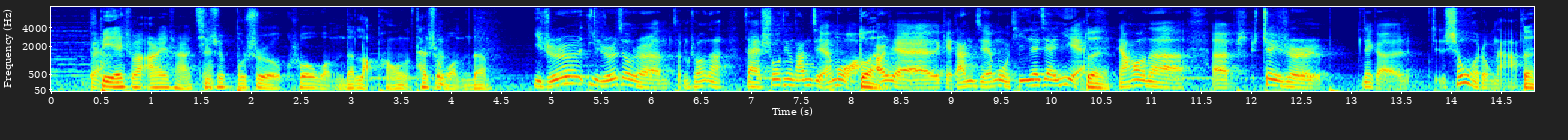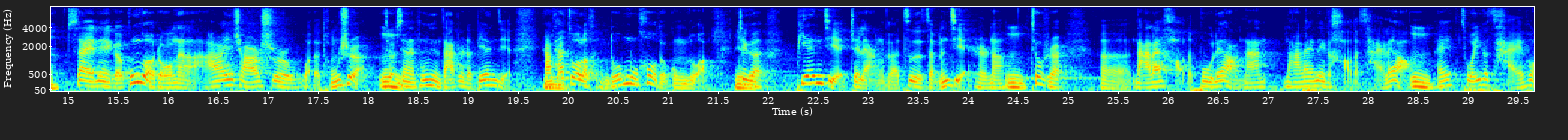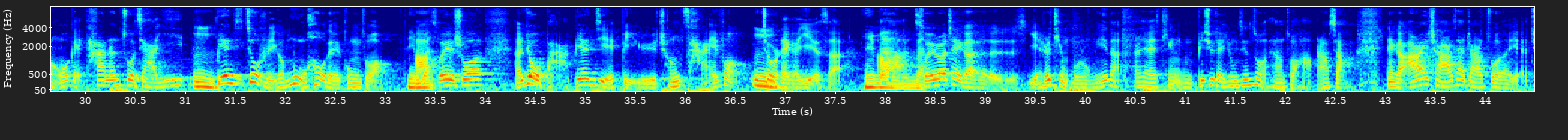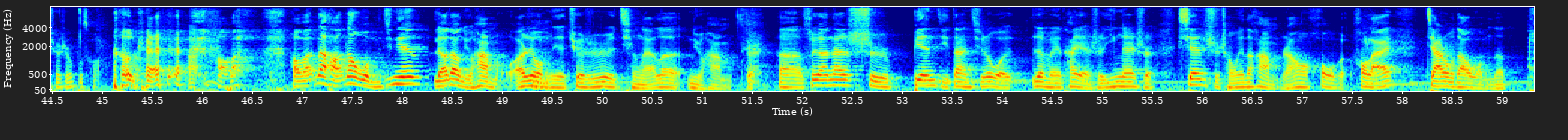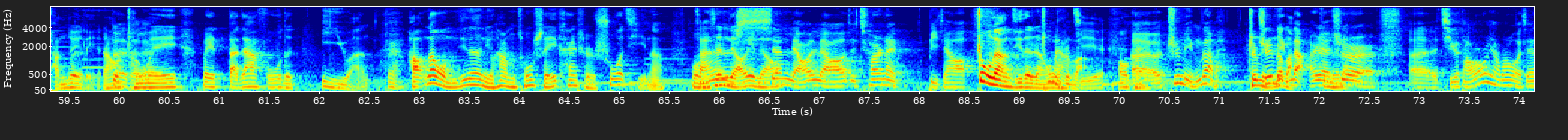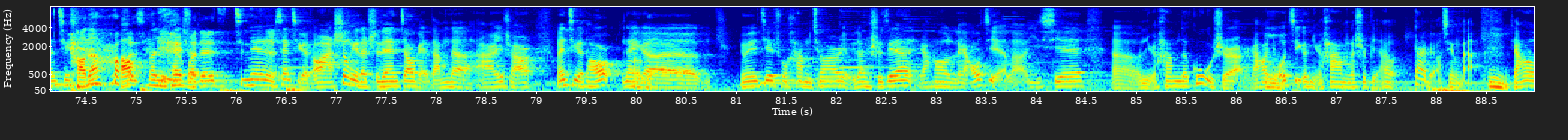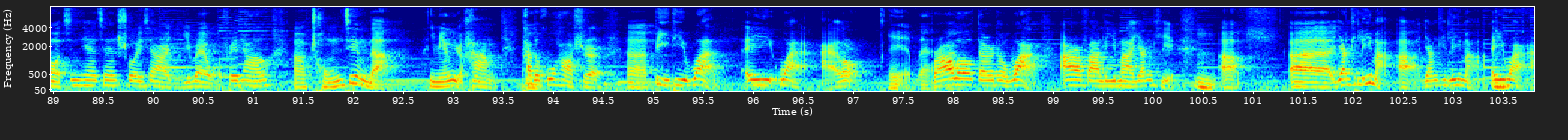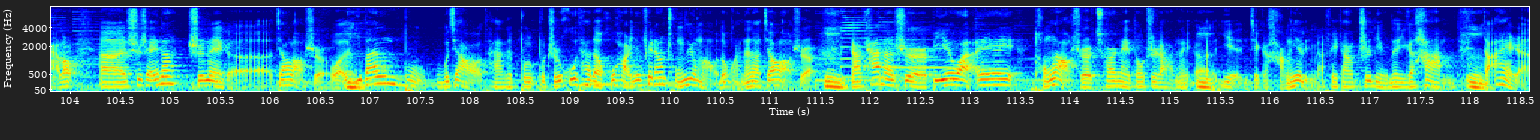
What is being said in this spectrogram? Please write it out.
B H 和 R H R 其实不是说我们的老朋友了，他是嗯。我们的一直一直就是怎么说呢，在收听咱们节目，对。而且给咱们节目提一些建议。对。然后呢，呃，这是那个生活中的啊，对，在那个工作中呢，RHR 是我的同事，嗯。就是现在通信杂志的编辑，然后他做了很多幕后的工作。这个编辑这两个字怎么解释呢？嗯。就是呃，拿来好的布料，拿拿来那个好的材料，嗯。哎，做一个裁缝，我给他人做嫁衣，嗯。编辑就是一个幕后的一个工作啊，所以说呃，又把编辑比喻成裁缝，嗯。就是这个意思。明白啊明，白。所以说这个也是挺不容易的，而且挺必须得用心做才能做好。然后小那个 RHR 在这儿做的也确实不错。OK，啊好吧，好吧，那好，那我们今天聊到女汉姆，而且我们也确实是请来了女汉姆。对，呃，虽然她是编辑，但其实我认为她也是应该是先是成为的汉姆，然后后后来加入到我们的团队里，然后成为为大家服务的一员。对好，那我们今天的女汉姆从谁开始说起呢？我们先聊一聊先聊一聊这圈内比较重量级的人物是吧呃，知名的吧，知名的吧，而且是呃起个头，要不然我先起个头好的，好，那你开始我。这今天就先起个头啊，剩下的时间交给咱们的 RHR。我先起个头，那个因为接触哈姆圈儿有一段时间，然后了解了一些呃女哈姆的故事，然后有几个女哈姆呢是比较有代表性的。嗯，然后今天先说一下一位我非常呃崇敬的一名女汉姆，她的呼号是呃 BD One AYL。哎，Bravo Delta One Alpha Lima Yankee，嗯啊。呃，Yankee Lima 啊，Yankee Lima A Y L，呃，是谁呢？是那个焦老师。我嗯一般不不叫他，不不直呼他的呼号，因为非常崇敬嘛，我都管他叫焦老师。嗯，然后他呢是 B A Y A A 童老师，圈内都知道那个嗯业这个行业里面非常知名的一个 ham 嗯的爱人。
